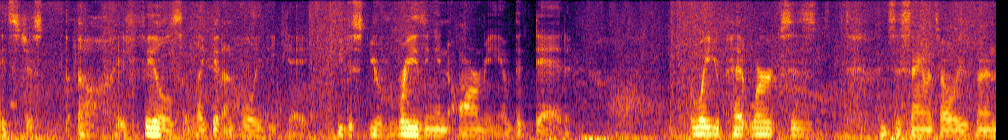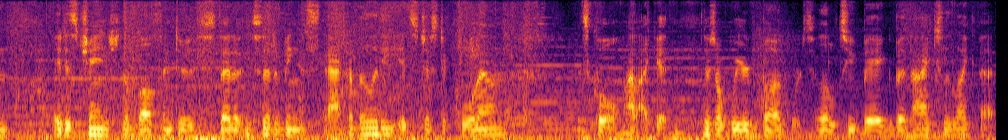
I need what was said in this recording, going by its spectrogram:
It's just, oh, it feels like an Unholy decay. You just, you're raising an army of the dead. The way your pet works is, it's the same it's always been. It has changed the buff into instead of instead of being a stack ability, it's just a cooldown. It's cool. I like it. There's a weird bug where it's a little too big, but I actually like that.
